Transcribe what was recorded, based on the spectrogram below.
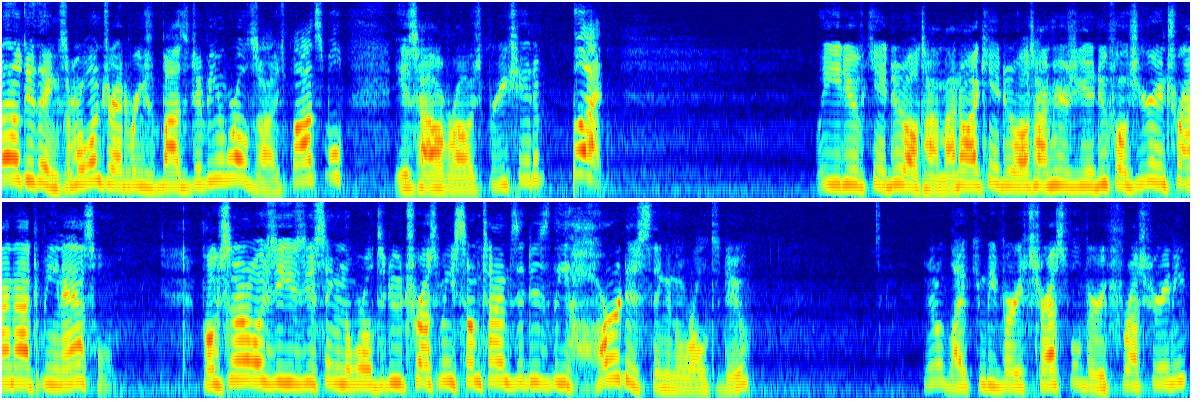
Final two things. Number one, try to bring some positivity in the world as always possible. Is, however, always appreciated. But what do you do if you can't do it all the time? I know I can't do it all the time. Here's what to do, folks. You're going to try not to be an asshole. Folks, it's not always the easiest thing in the world to do. Trust me, sometimes it is the hardest thing in the world to do. You know, life can be very stressful, very frustrating.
